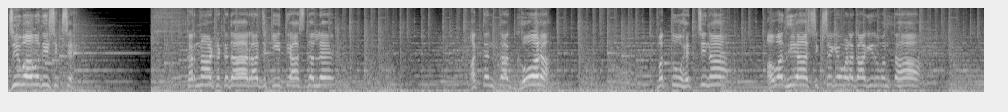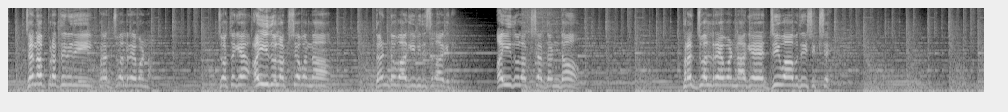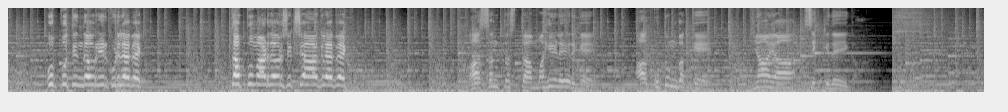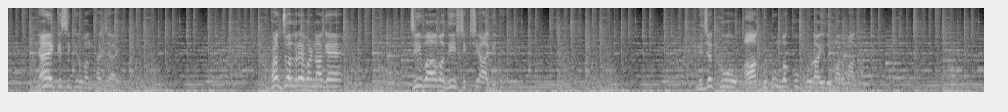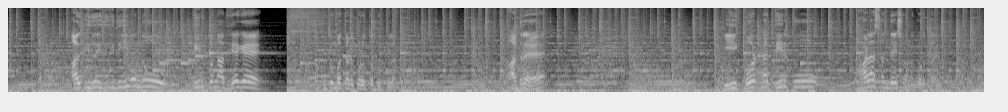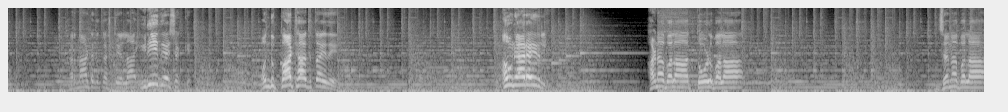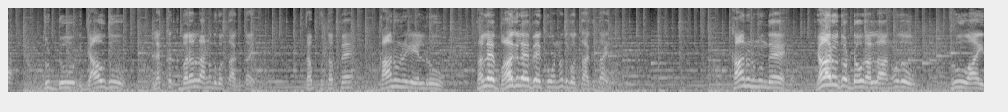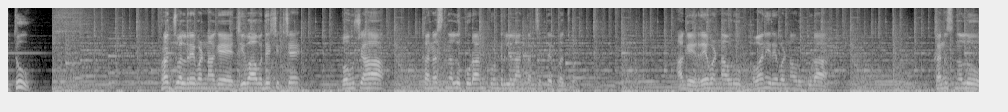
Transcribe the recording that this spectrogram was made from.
ಜೀವಾವಧಿ ಶಿಕ್ಷೆ. ಕರ್ನಾಟಕದ ರಾಜಕೀಯ ಇತಿಹಾಸದಲ್ಲೇ ಅತ್ಯಂತ ಘೋರ ಮತ್ತು ಹೆಚ್ಚಿನ ಅವಧಿಯ ಶಿಕ್ಷೆಗೆ ಒಳಗಾಗಿರುವಂತಹ ಜನಪ್ರತಿನಿಧಿ ಪ್ರಜ್ವಲ್ ರೇವಣ್ಣ. ಜೊತೆಗೆ ಐದು ಲಕ್ಷವನ್ನ ದಂಡವಾಗಿ ವಿಧಿಸಲಾಗಿದೆ. ಐದು ಲಕ್ಷ ದಂಡ. ಪ್ರಜ್ವಲ್ ರೇವಣ್ಣಗೆ ಜೀವಾವಧಿ ಶಿಕ್ಷೆ. ಉಪ್ಪು ತಿಂದವ್ರು ನೀರು ಕುಡಿಲೇಬೇಕು. ತಪ್ಪು ಮಾಡಿದವರು ಶಿಕ್ಷೆ ಆಗಲೇಬೇಕು. ಆ ಸಂತ್ರಸ್ತ ಮಹಿಳೆಯರಿಗೆ ಆ ಕುಟುಂಬಕ್ಕೆ ನ್ಯಾಯ ಸಿಕ್ಕಿದೆ ಈಗ. ನ್ಯಾಯಕ್ಕೆ ಸಿಕ್ಕಿರುವಂತಹ ಜಾಯ ಪ್ರಜ್ವಲ್ ರೇವಣ್ಣಗೆ ಜೀವಾವಧಿ ಶಿಕ್ಷೆ ಆಗಿದೆ. ನಿಜಕ್ಕೂ ಆ ಕುಟುಂಬಕ್ಕೂ ಕೂಡ ಇದು ಅದ್- ಇದು, ಇದು- ಈ ಒಂದು ತೀರ್ಪನ್ನ ಅದು ಹೇಗೆ ಆ ಕುಟುಂಬ ತಡ್ಕೊಳ್ಳುತ್ತೋ ಗೊತ್ತಿಲ್ಲ ಆದ್ರೆ ಈ ಕೋರ್ಟ್ನ ತೀರ್ಪು ಬಹಳ ಸಂದೇಶವನ್ನು ಕೊಡ್ತಾ ಇದೆ. ಕರ್ನಾಟಕಕ್ಕಷ್ಟೇ ಅಲ್ಲ, ಇಡೀ ದೇಶಕ್ಕೆ ಒಂದು ಪಾಠ ಆಗ್ತಾ ಇದೆ. ಅವನು ಯಾರೇ ಇರಲಿ. ಹಣಬಲ ತೋಳು ಬಲ ಜನಬಲ ದುಡ್ಡು ಇದ್ಯಾವುದು ಲೆಕ್ಕಕ್ಕೆ ಬರಲ್ಲ ಅನ್ನೋದು ಗೊತ್ತಾಗ್ತಾ ಇದೆ. ತಪ್ಪು ತಪ್ಪೆ, ಕಾನೂನಿಗೆ ಎಲ್ಲರೂ ತಲೆ ಬಾಗಲೇಬೇಕು ಅನ್ನೋದು ಗೊತ್ತಾಗ್ತಾ ಇದೆ. ಕಾನೂನು ಮುಂದೆ ಯಾರು ದೊಡ್ಡವರಲ್ಲ ಅನ್ನೋದು ಪ್ರೂವ್ ಆಯಿತು. ಪ್ರಜ್ವಲ್ ರೇವಣ್ಣಗೆ ಜೀವಾವಧಿ ಶಿಕ್ಷೆ, ಬಹುಶಃ ಕನಸಿನಲ್ಲೂ ಕೂಡ ಅನ್ಕೊಂಡಿರ್ಲಿಲ್ಲ ಅಂತ ಅನ್ಸುತ್ತೆ ಪ್ರಜ್ವಲ್. ಹಾಗೆ ರೇವಣ್ಣ ಅವರು, ಭವಾನಿ ರೇವಣ್ಣ ಅವರು ಕೂಡ ಕನಸಿನಲ್ಲೂ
